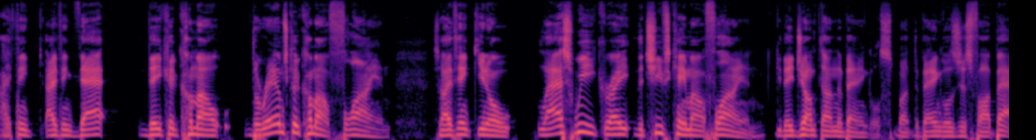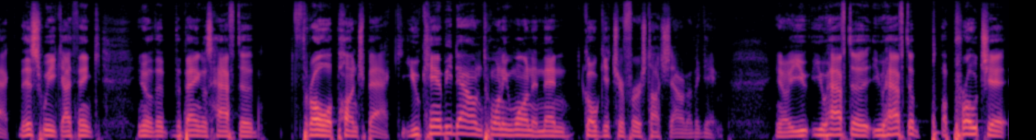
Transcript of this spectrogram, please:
I think I think that they could come out. The Rams could come out flying. So I think you know last week, right? The Chiefs came out flying. They jumped on the Bengals, but the Bengals just fought back. This week, I think you know the the Bengals have to throw a punch back. You can't be down 21 and then go get your first touchdown of the game. You know, you you have to you have to approach it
